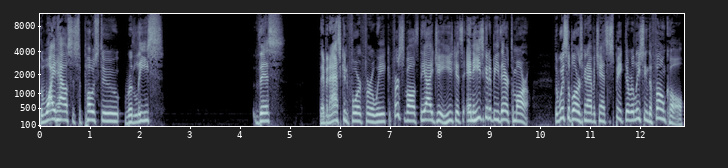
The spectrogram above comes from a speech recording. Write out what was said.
The White House is supposed to release this. They've been asking for it for a week. First of all, it's the IG. He gets and he's going to be there tomorrow. The whistleblower is going to have a chance to speak. They're releasing the phone call,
